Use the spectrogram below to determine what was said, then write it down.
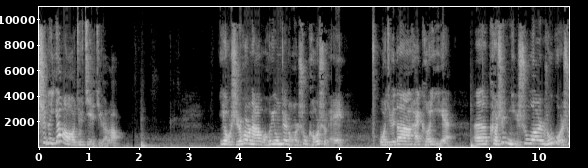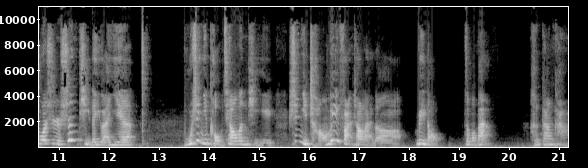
吃个药就解决了。有时候呢，我会用这种漱口水，我觉得还可以。呃，可是你说，如果说是身体的原因，不是你口腔问题，是你肠胃反上来的味道，怎么办？很尴尬，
